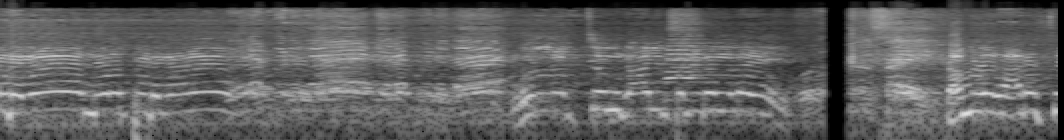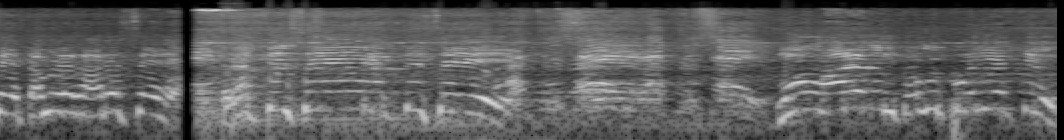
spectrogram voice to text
நிரப்பிடுக நிரப்பிடுக ஒரு லட்சம் காலி பணியிடங்களை தமிழக அரசு தமிழக அரசு ரத்து செய் ரத்து செய். மூவாயிரம் தொகுப்பு ஊதியத்தில்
